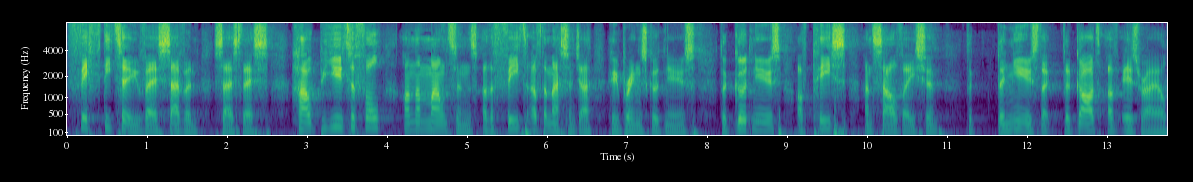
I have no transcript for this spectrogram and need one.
52, verse 7 says this How beautiful on the mountains are the feet of the messenger who brings good news the good news of peace and salvation, the, the news that the God of Israel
